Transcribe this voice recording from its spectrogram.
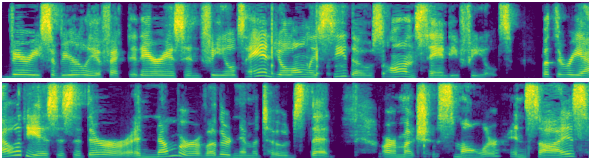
very severely affected areas in fields and you'll only see those on sandy fields but the reality is is that there are a number of other nematodes that are much smaller in size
